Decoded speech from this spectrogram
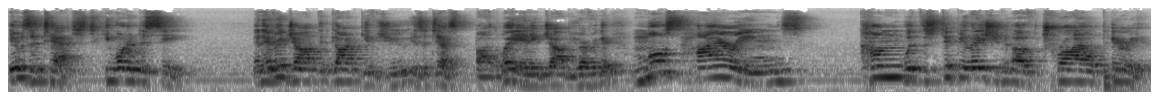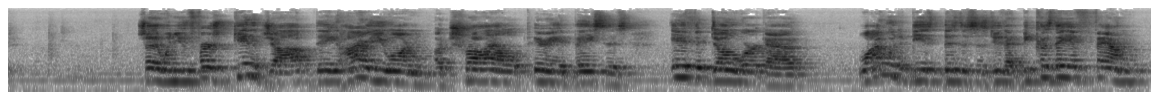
It was a test. He wanted to see. And every job that God gives you is a test. By the way, any job you ever get. Most hirings come with the stipulation of trial period. So that when you first get a job, they hire you on a trial period basis. If it don't work out, why would businesses do that? Because they have found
